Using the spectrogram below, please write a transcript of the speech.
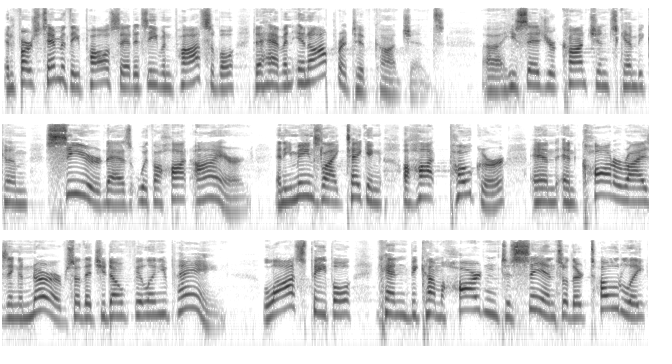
In 1 Timothy, Paul said it's even possible to have an inoperative conscience. Uh, he says your conscience can become seared as with a hot iron. And he means like taking a hot poker and, and cauterizing a nerve so that you don't feel any pain. Lost people can become hardened to sin, so they're totally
